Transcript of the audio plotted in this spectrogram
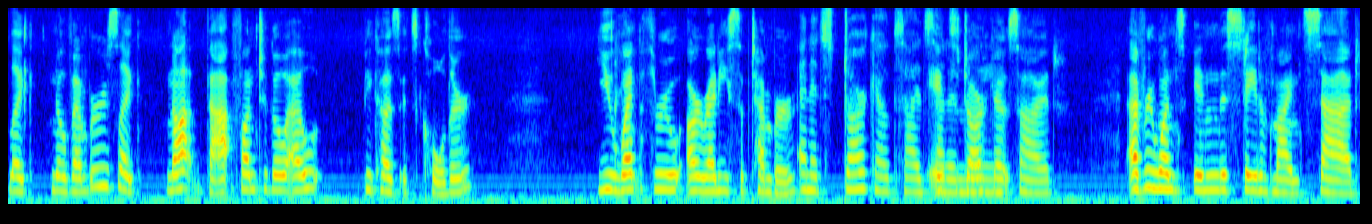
like November is like not that fun to go out because it's colder. You went through already September. And it's dark outside. Suddenly. It's dark outside. Everyone's in this state of mind, sad.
